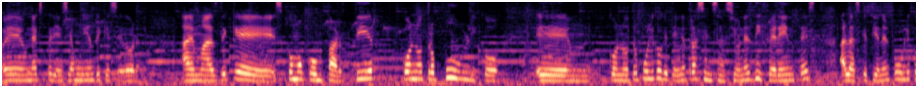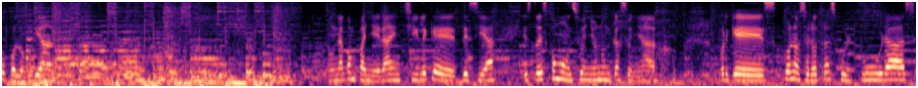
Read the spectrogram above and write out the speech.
eh, una experiencia muy enriquecedora. Además de que es como compartir con otro público, em, con otro público que tiene otras sensaciones diferentes a las que tiene el público colombiano. Una compañera en Chile que decía, esto es como un sueño nunca soñado, porque es conocer otras culturas,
